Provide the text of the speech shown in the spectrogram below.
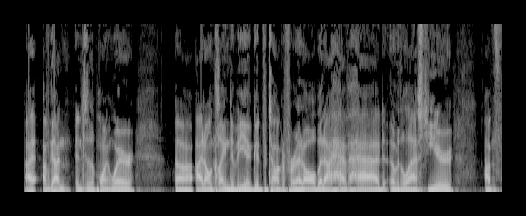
I, I've gotten into the point where uh, I don't claim to be a good photographer at all, but I have had over the last year. I've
